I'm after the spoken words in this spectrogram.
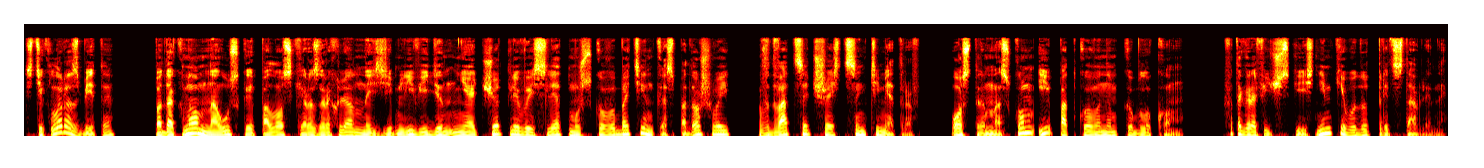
Стекло разбито. Под окном на узкой полоске разрыхленной земли виден неотчетливый след мужского ботинка с подошвой в 26 сантиметров, острым носком и подкованным каблуком. Фотографические снимки будут представлены.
